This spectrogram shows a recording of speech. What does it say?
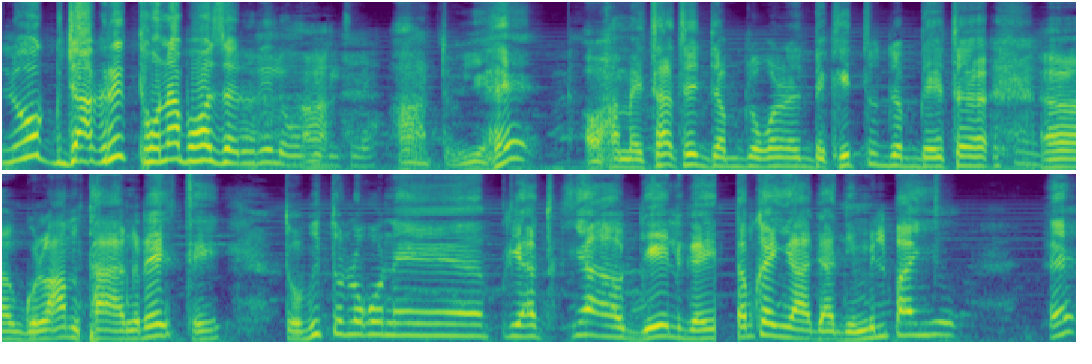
लोग जागृत होना बहुत ज़रूरी है लोगों के बीच में। हाँ तो ये है। और हमेशा से जब लोगों ने देखी तो जब देश गुलाम था अंग्रेज़ थे तो भी तो लोगों ने प्रयास किया और जेल गए। तब कहीं आज़ादी मिल पाई हो है?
